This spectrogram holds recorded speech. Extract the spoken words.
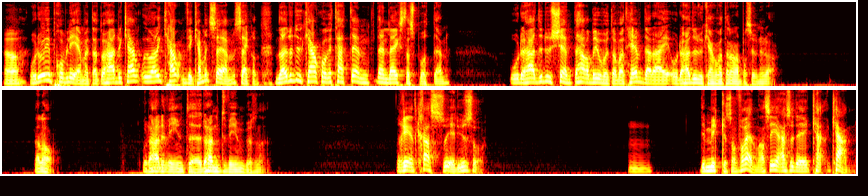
Ja. Och då är problemet att du hade kanske, du hade, kan- det kan man inte säga men säkert, men då hade du kanske tagit den, den lägsta spotten och då hade du känt det här behovet av att hävda dig och då hade du kanske varit en annan person idag. Eller hur? Och då hade vi ju inte, då hade inte vi umgåtts. Rent krasst så är det ju så. Mm. Det är mycket som förändras, alltså det kan. kan.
